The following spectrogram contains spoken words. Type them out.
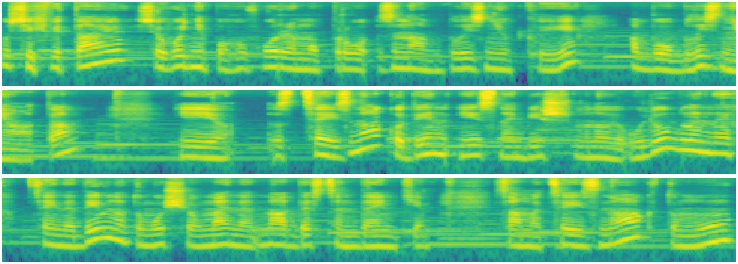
Усіх вітаю! Сьогодні поговоримо про знак близнюки або близнята. І цей знак один із найбільш мною улюблених. Це й не дивно, тому що в мене на десценденті саме цей знак, тому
